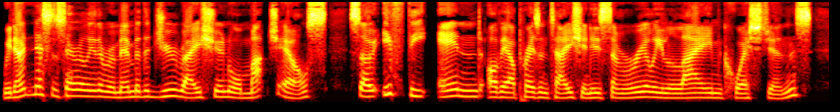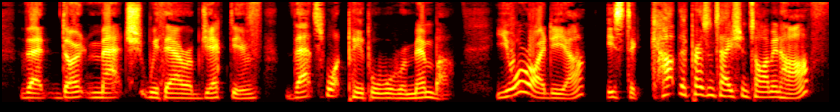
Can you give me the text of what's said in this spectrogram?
We don't necessarily remember the duration or much else. So if the end of our presentation is some really lame questions that don't match with our objective, that's what people will remember. Your idea is to cut the presentation time in half.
